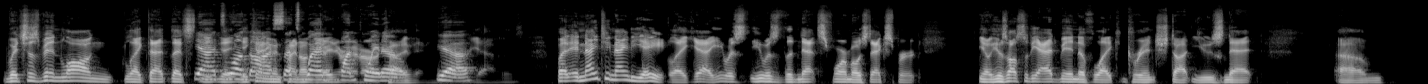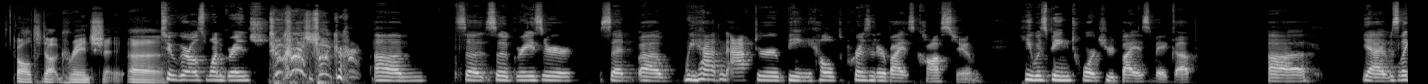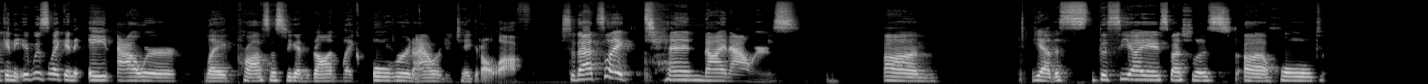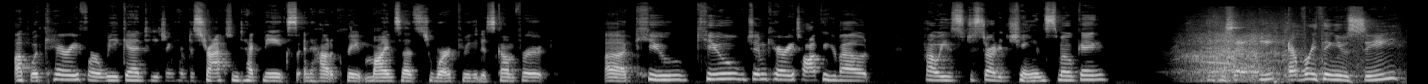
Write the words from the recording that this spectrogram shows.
which has been long like that. That's Yeah, it's you long even. That's Web 1.0. Archive anymore. Yeah. yeah. But in 1998, like yeah, he was he was the net's foremost expert. You know, he was also the admin of like Grinch.usenet, um, alt.grinch. Uh, Two girls, one Grinch. Two Grinch. Um, so so Grazer said uh, we had an actor being held prisoner by his costume. He was being tortured by his makeup. Uh, yeah, it was like an it was like an eight hour like process to get it on, like over an hour to take it all off. So that's like 10, 9 hours. Um, yeah, this the CIA specialist uh, hold up with Carrey for a weekend, teaching him distraction techniques and how to create mindsets to work through the discomfort. Uh, Q, Q, Jim Carrey talking about how he's just started chain smoking. He said, eat everything you see.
